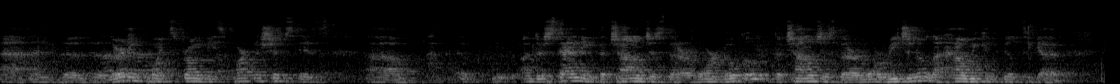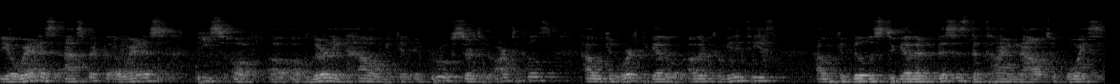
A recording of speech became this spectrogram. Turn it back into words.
And the, the learning points from these partnerships is um, understanding the challenges that are more local, the challenges that are more regional, and how we can build together. The awareness aspect, the awareness piece of, of, learning how we can improve certain articles, how we can work together with other communities, how we can build this together. This is the time now to voice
